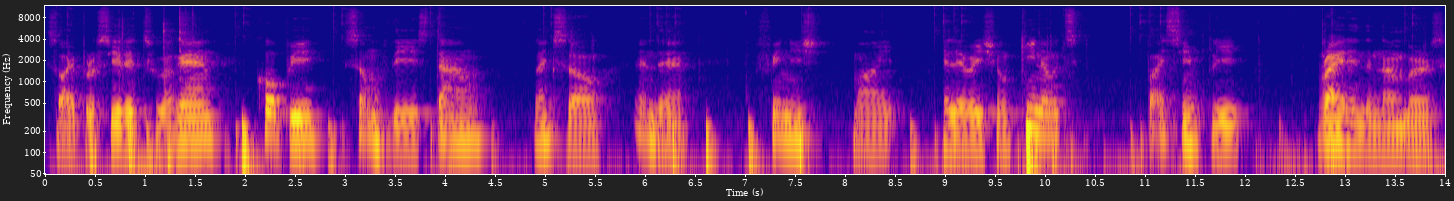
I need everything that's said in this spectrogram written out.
So I proceeded to again copy some of these down like so and then finish my elevation keynotes by simply writing the numbers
